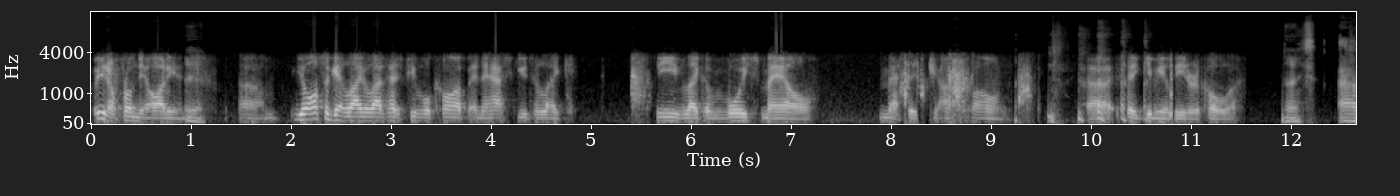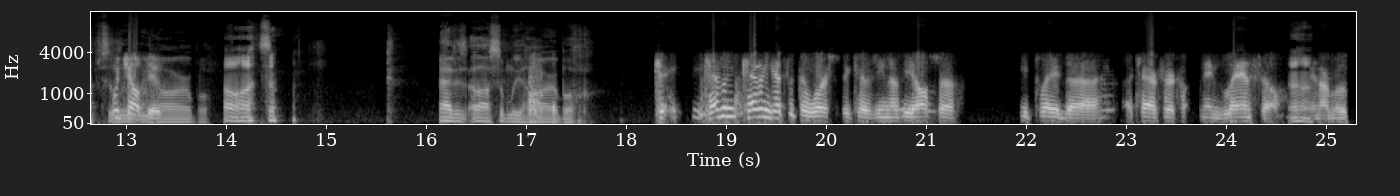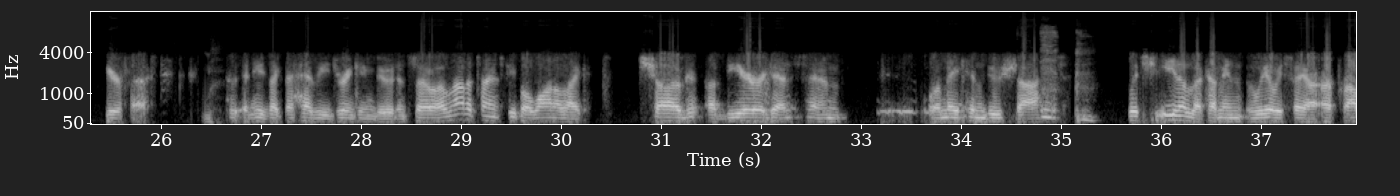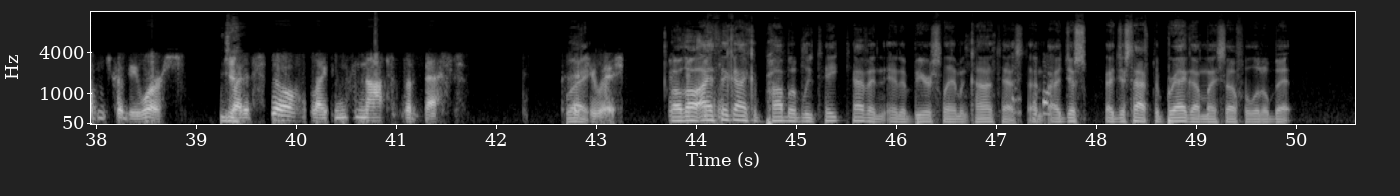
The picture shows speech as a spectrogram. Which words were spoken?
you know, from the audience. Yeah. Um, you also get like a lot of times people will come up and ask you to like leave like a voicemail message on the phone. Uh, say, "Give me a liter of cola." Nice. Absolutely Which I'll do. horrible. Oh, awesome. That is awesomely horrible. Kevin Kevin gets it the worst because you know he also he played uh, a character named Landfill Uh-huh. in our movie Beerfest, and he's like the heavy drinking dude. And so a lot of times people want to like chug a beer against him or make him do shots. Which you know, look, I mean, we always say our, our problems could be worse, Yeah. but it's still like not the best Right. situation. Although I think I could probably take Kevin in a beer slamming contest. And I just I just have to brag on myself a little bit.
